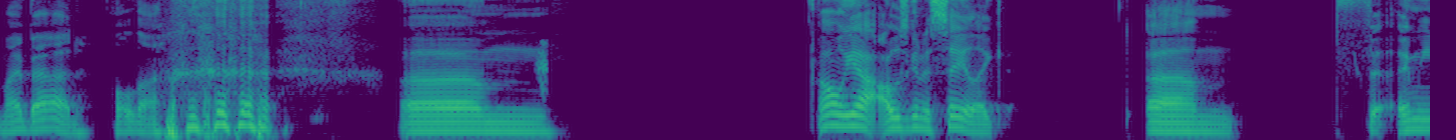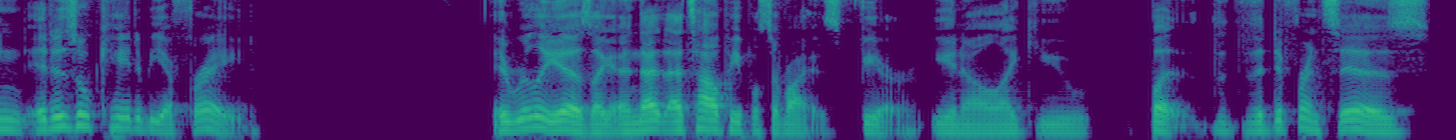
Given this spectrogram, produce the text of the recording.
My bad. Hold on. um, oh yeah, I was gonna say like, um, f- I mean, it is okay to be afraid. It really is like, and that that's how people survive is fear. You know, like you. But the, the difference is,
